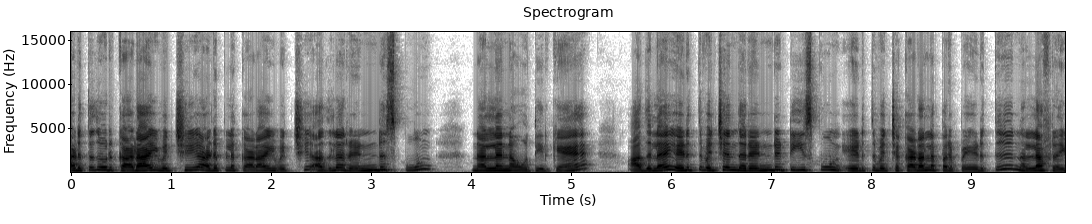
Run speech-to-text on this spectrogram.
அடுத்தது ஒரு கடாய் வச்சு அடுப்பில் கடாய் வச்சு அதில் ரெண்டு ஸ்பூன் நல்லெண்ணெய் ஊற்றிருக்கேன் அதில் எடுத்து வச்ச இந்த ரெண்டு டீஸ்பூன் எடுத்து வச்ச கடலைப்பருப்பை எடுத்து நல்லா ஃப்ரை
